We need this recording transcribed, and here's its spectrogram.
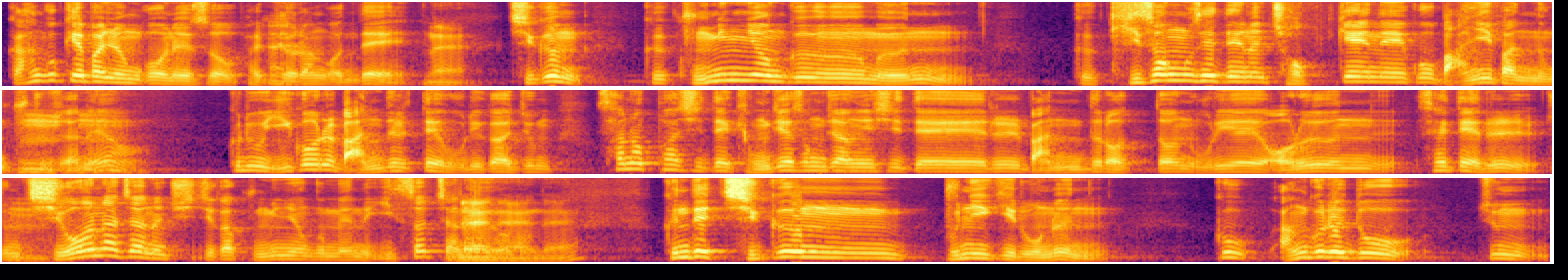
그러니까 한국개발연구원에서 발표를 한 건데 네. 지금 그 국민연금은 그 기성세대는 적게 내고 많이 받는 구조잖아요. 그리고 이거를 만들 때 우리가 좀 산업화 시대, 경제 성장의 시대를 만들었던 우리의 어른 세대를 좀 지원하자는 취지가 국민연금에는 있었잖아요. 네네네. 근데 지금 분위기로는 그 안 그래도 좀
